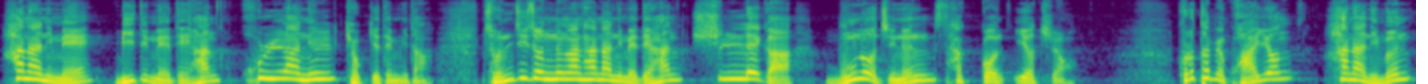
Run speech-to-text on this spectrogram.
하나님의 믿음에 대한 혼란을 겪게 됩니다. 전지전능한 하나님에 대한 신뢰가 무너지는 사건이었죠. 그렇다면 과연 하나님은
